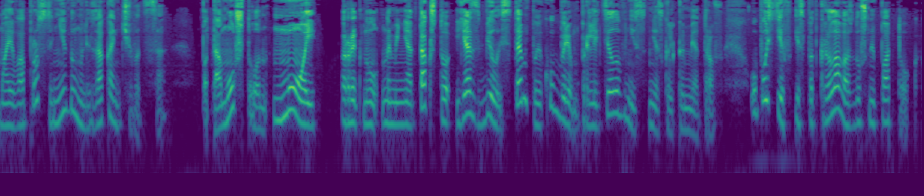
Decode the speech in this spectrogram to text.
Мои вопросы не думали заканчиваться. Потому что он мой, Рыкнул на меня так, что я сбилась с темпа и кубарем прилетела вниз несколько метров, упустив из-под крыла воздушный поток.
